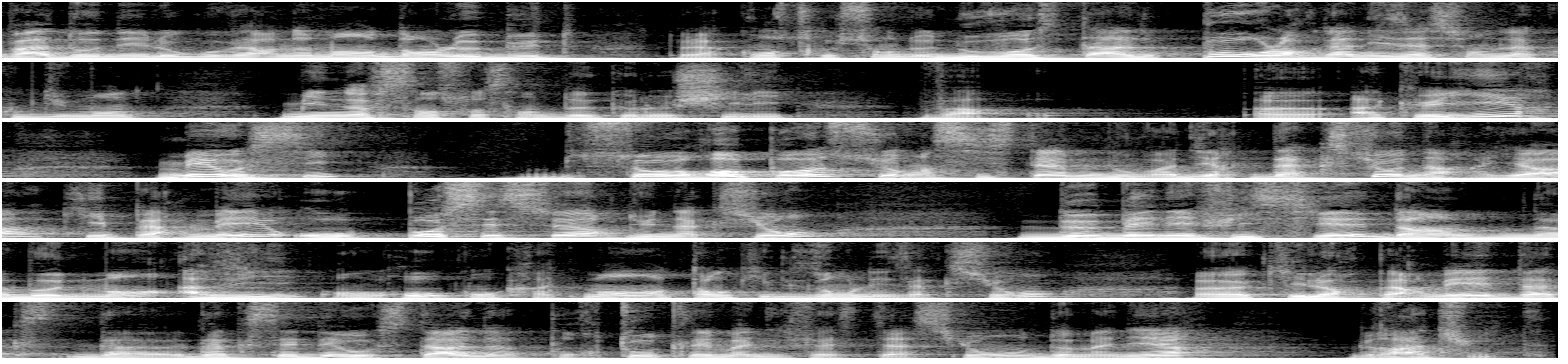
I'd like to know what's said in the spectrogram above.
va donner le gouvernement dans le but de la construction de nouveaux stades pour l'organisation de la Coupe du Monde 1962 que le Chili va euh, accueillir, mais aussi se repose sur un système, on va dire, d'actionnariat qui permet aux possesseurs d'une action de bénéficier d'un abonnement à vie, en gros, concrètement, en tant qu'ils ont les actions, euh, qui leur permet d'accéder au stade pour toutes les manifestations de manière gratuite.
